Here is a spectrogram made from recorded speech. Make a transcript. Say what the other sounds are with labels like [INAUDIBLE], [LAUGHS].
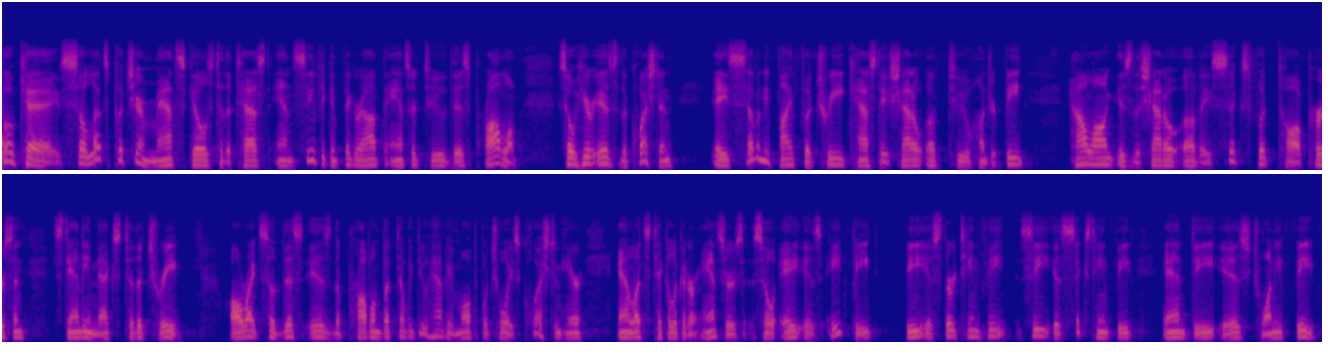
Okay, so let's put your math skills to the test and see if you can figure out the answer to this problem. So here is the question. A 75 foot tree casts a shadow of 200 feet. How long is the shadow of a six foot tall person standing next to the tree? All right, so this is the problem, but uh, we do have a multiple choice question here. And let's take a look at our answers. So A is 8 feet. B is 13 feet, C is 16 feet, and D is 20 feet.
